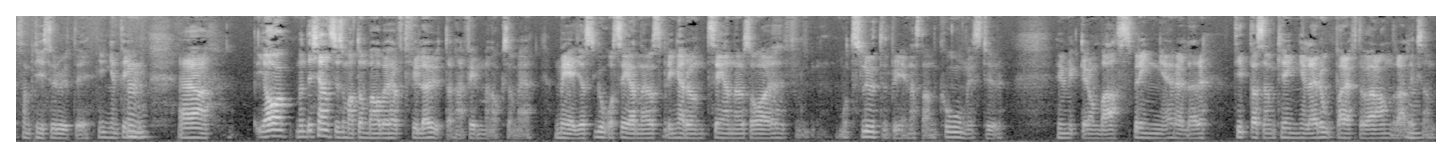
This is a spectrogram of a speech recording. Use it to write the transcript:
som pyser ut i ingenting. Mm. Eh, ja, men det känns ju som att de har behövt fylla ut den här filmen också med, med just gåscener och springa runt scener och så. Eh, Mot slutet blir det nästan komiskt hur, hur mycket de bara springer eller tittar sig omkring eller ropar efter varandra. Mm. Liksom.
